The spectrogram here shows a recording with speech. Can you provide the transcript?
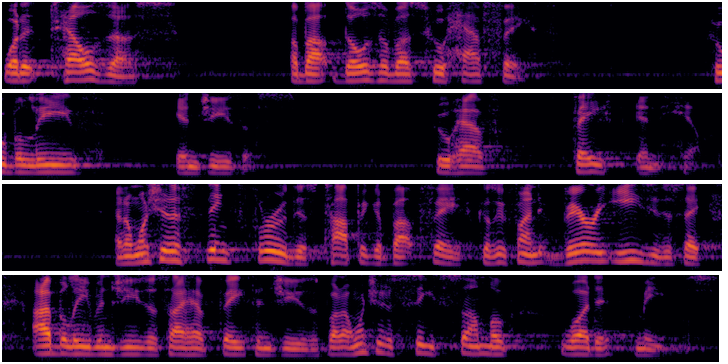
what it tells us about those of us who have faith who believe in Jesus, who have faith in Him. And I want you to think through this topic about faith because we find it very easy to say, I believe in Jesus, I have faith in Jesus, but I want you to see some of what it means.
